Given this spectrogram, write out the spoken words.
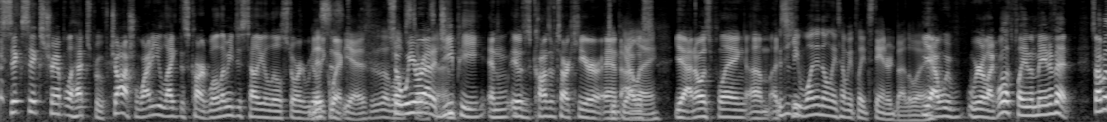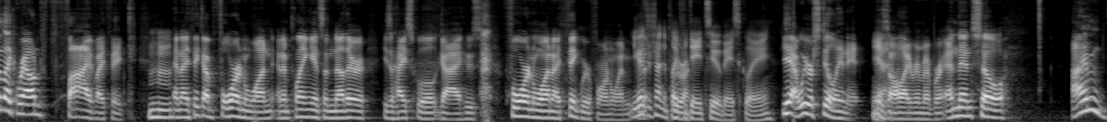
Six six trample hexproof. Josh, why do you like this card? Well, let me just tell you a little story really This is- quick. yeah, this is a so we were at a GP and it was Khans of Tarkir, and I was GPLA. yeah, and I was playing um, a This is team- the one and only time we played standard, by the way. yeah, we, we were like, well, let's play in the main event. So I'm in like round five, I think, Mm-hmm. and I think I'm four and one, and I'm playing against another. He's a high school guy who's four and one. I think we were four and one. You guys were trying to play We for day two, basically. Yeah, we were still in it. Is Yeah. all I remember. And then so I'm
